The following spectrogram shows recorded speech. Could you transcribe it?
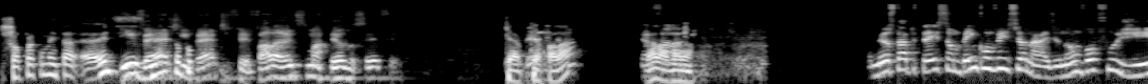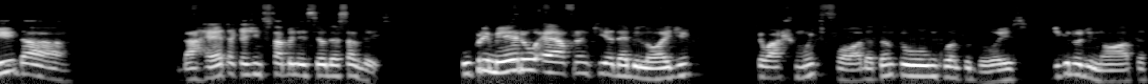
Só para comentar. Antes, inverte, né, inverte, pra... Fê. Fala antes do Matheus, você, Fê. Quer, quer falar? Quero vai lá, vai lá. Meus top 3 são bem convencionais. Eu não vou fugir da, da reta que a gente estabeleceu dessa vez. O primeiro é a franquia Debbie Lloyd, que eu acho muito foda, tanto um quanto dois, digno de nota.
